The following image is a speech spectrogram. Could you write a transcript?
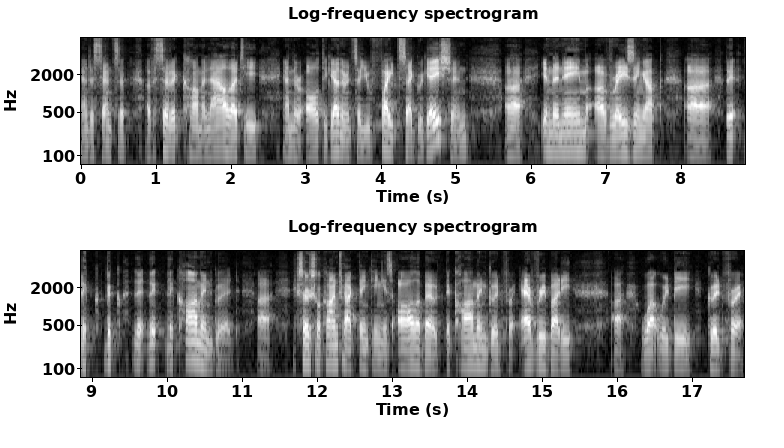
and a sense of, of civic commonality and they're all together. And so you fight segregation uh, in the name of raising up uh, the, the, the, the, the common good. Uh, social contract thinking is all about the common good for everybody, uh, what would be good for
